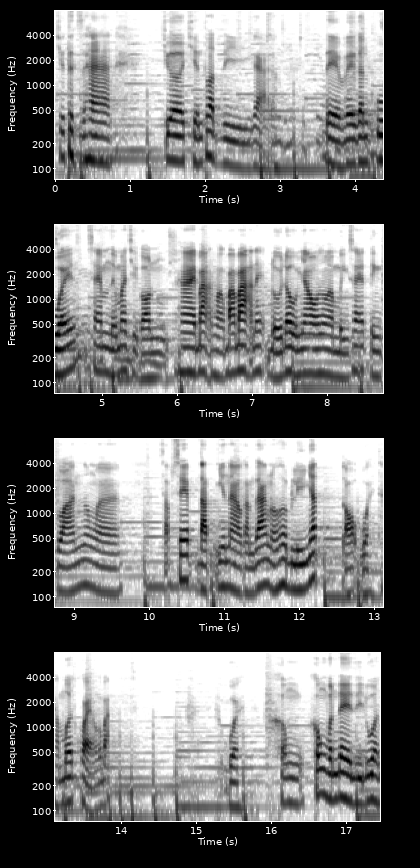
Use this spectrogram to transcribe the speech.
chứ thực ra chưa chiến thuật gì cả đâu. Để về gần cuối, xem nếu mà chỉ còn hai bạn hoặc ba bạn ấy, đối đầu nhau xong là mình sẽ tính toán, xong mà sắp xếp đặt như nào cảm giác nó hợp lý nhất. Đó ui tham mơ khỏe không các bạn? Ui không không vấn đề gì luôn.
